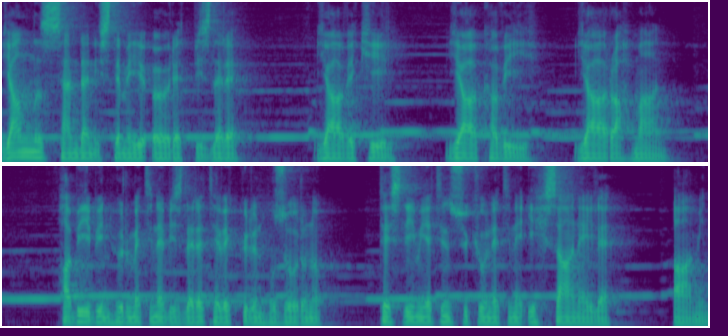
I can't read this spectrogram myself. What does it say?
yalnız senden istemeyi öğret bizlere. Ya Vekil, Ya Kavi, Ya Rahman. Habibin hürmetine bizlere tevekkülün huzurunu, teslimiyetin sükunetini ihsan eyle. Amin.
